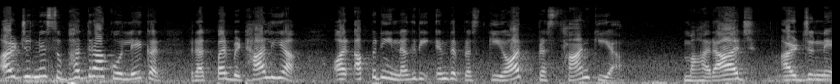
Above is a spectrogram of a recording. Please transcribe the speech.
अर्जुन ने सुभद्रा को लेकर रथ पर बिठा लिया और अपनी नगरी इंद्रप्रस्थ की ओर प्रस्थान किया। महाराज, अर्जुन ने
